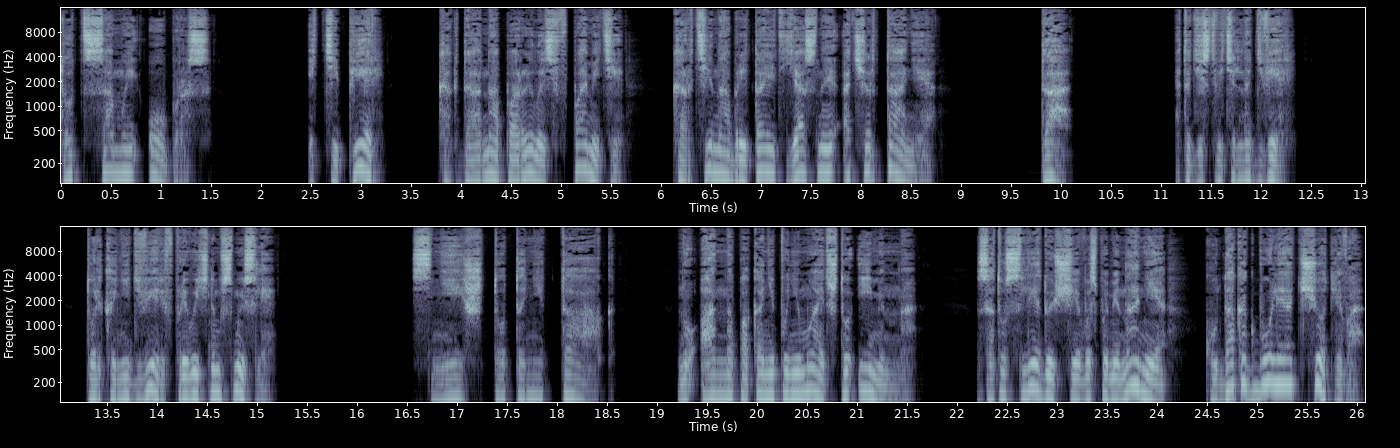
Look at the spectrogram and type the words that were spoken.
тот самый образ. И теперь, когда она порылась в памяти, картина обретает ясные очертания. Да, это действительно дверь. Только не дверь в привычном смысле. С ней что-то не так. Но Анна пока не понимает, что именно. Зато следующее воспоминание куда как более отчетливо.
